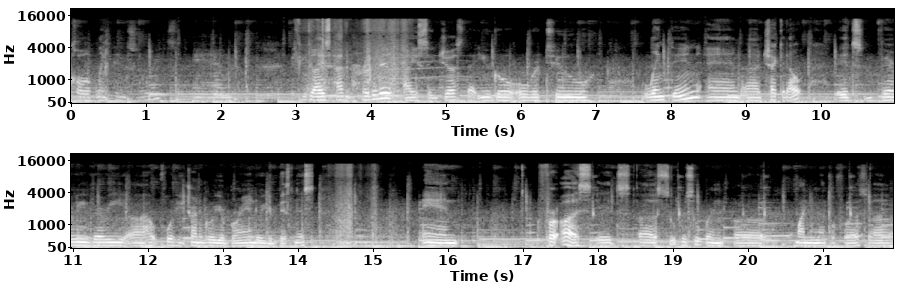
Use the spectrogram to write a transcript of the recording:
called LinkedIn Stories. And if you guys haven't heard of it, I suggest that you go over to LinkedIn and uh, check it out it's very, very uh, helpful if you're trying to grow your brand or your business. And for us, it's uh, super, super uh, monumental for us uh,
